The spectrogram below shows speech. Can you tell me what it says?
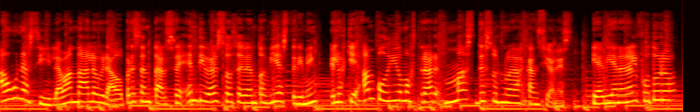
Aún así, la banda ha logrado presentarse en diversos eventos vía streaming en los que han podido mostrar más de sus nuevas canciones. ¿Qué viene en el futuro?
